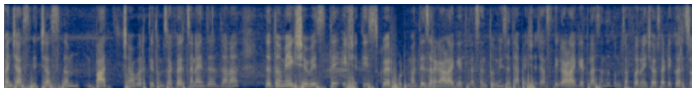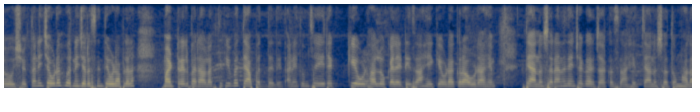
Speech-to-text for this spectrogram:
पण जास्तीत जास्त पाचच्यावरती तुमचा खर्च नाही जर जाणार जर तुम्ही एकशे वीस ते एकशे तीस स्क्वेअर फूटमध्ये जर गाळा घेतला असेल तुम्ही जर त्यापेक्षा जास्ती गाळा घेतला असेल तर तुमचा फर्निचरसाठी खर्च होऊ शकतो. आणि जेवढं फर्निचर असेल तेवढं आपल्याला मटेरियल भरावं लागतं किंवा त्या पद्धतीत. आणि तुमचा एरिया केवढा लोकॅलिटीज आहे केवढा क्राऊड आहे त्यानुसार आणि त्यांच्या गरजा कसं आहेत त्यानुसार तुम्हाला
